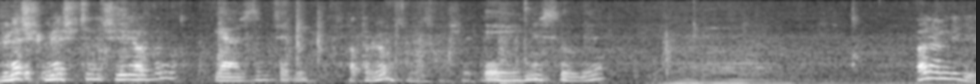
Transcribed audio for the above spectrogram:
güneş, güneş için hiç şiir yazdın mı? Yazdım tabii. Hatırlıyor musun nasıl bir şey? Ee, nasıldı? Önemli değil.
